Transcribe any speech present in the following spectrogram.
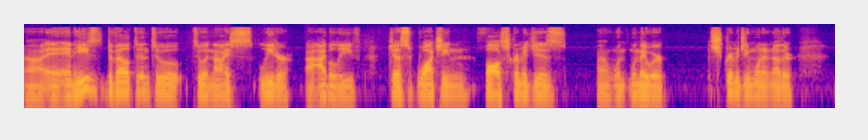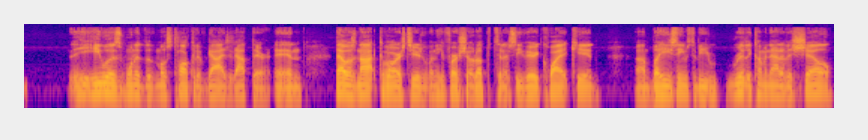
uh, and, and he's developed into to a nice leader, I I believe. Just watching fall scrimmages uh, when when they were scrimmaging one another, he, he was one of the most talkative guys out there, and that was not Kavares Tears when he first showed up to Tennessee. Very quiet kid, um, but he seems to be really coming out of his shell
